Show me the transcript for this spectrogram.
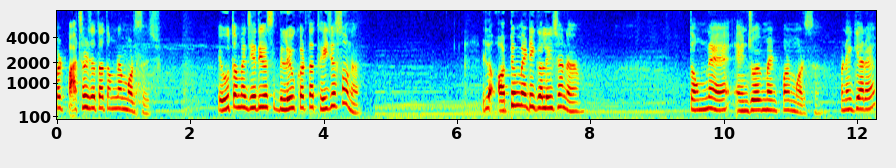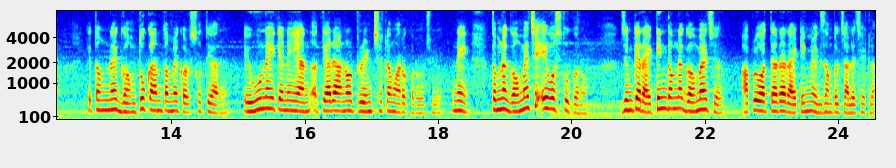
બટ પાછળ જતાં તમને મળશે જ. એવું તમે જે દિવસે બિલીવ કરતા થઈ જશો ને, એટલે ઓટોમેટિકલી છે ને, તમને એન્જોયમેન્ટ પણ મળશે. પણ એ ક્યારે? કે તમને ગમતું કામ તમે કરશો ત્યારે. એવું નહીં કે નહીં અત્યારે આનો ટ્રેન્ડ છે એટલે મારો કરવો જોઈએ. નહીં, તમને ગમે છે એ વસ્તુ કરો. જેમ કે રાઇટિંગ તમને ગમે છે. આપણું અત્યારે રાઇટિંગનું એક્ઝામ્પલ ચાલે છે એટલે.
